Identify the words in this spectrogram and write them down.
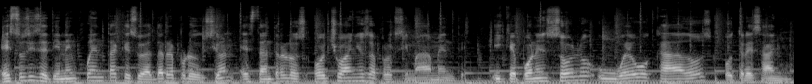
Esto si se tiene en cuenta que su edad de reproducción está entre los 8 años aproximadamente y que ponen solo un huevo cada 2 o 3 años.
